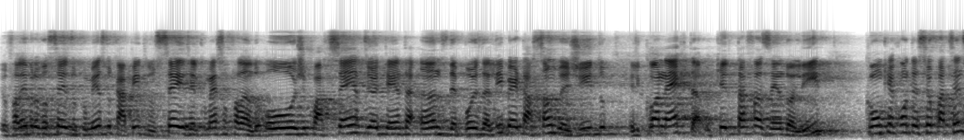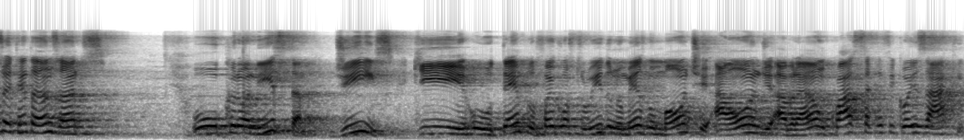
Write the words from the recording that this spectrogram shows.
Eu falei para vocês no começo do capítulo 6, ele começa falando, hoje, 480 anos depois da libertação do Egito, ele conecta o que ele está fazendo ali com o que aconteceu 480 anos antes. O cronista diz que o templo foi construído no mesmo monte aonde Abraão quase sacrificou Isaac.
